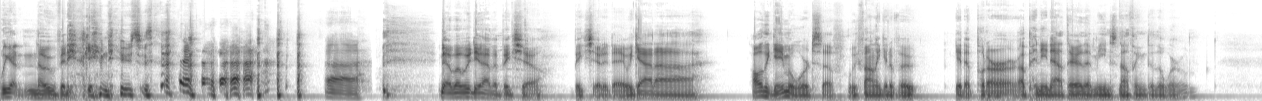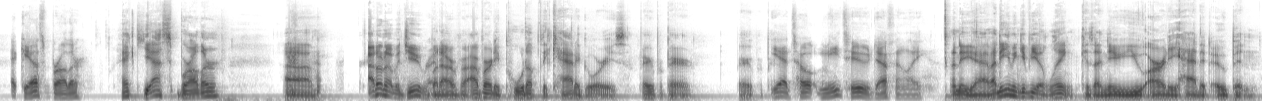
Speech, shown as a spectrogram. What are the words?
We got no video game news. uh, no, but we do have a big show. Big show today. We got uh all the game award stuff. We finally get a vote. Get to put our opinion out there that means nothing to the world. heck yes, brother. Heck yes, brother. Um, I don't know about you, but I've, I've already pulled up the categories. Very prepared. Very prepared. Yeah, to- me too, definitely. I knew you have. I didn't even give you a link because I knew you already had it open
